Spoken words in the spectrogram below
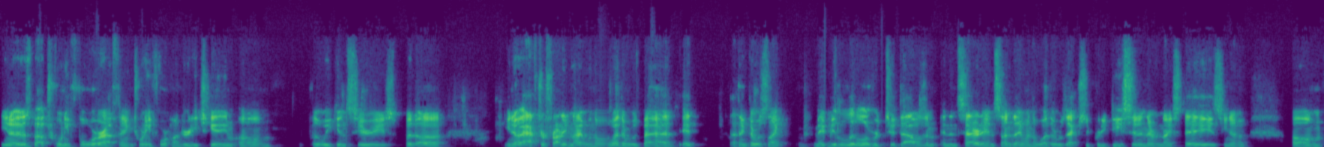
you know it was about twenty four, I think, twenty four hundred each game um, for the weekend series. But uh, you know, after Friday night when the weather was bad, it I think there was like maybe a little over two thousand, and then Saturday and Sunday when the weather was actually pretty decent and there were nice days, you know, um,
